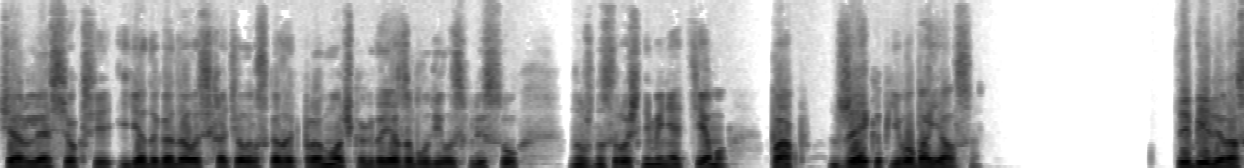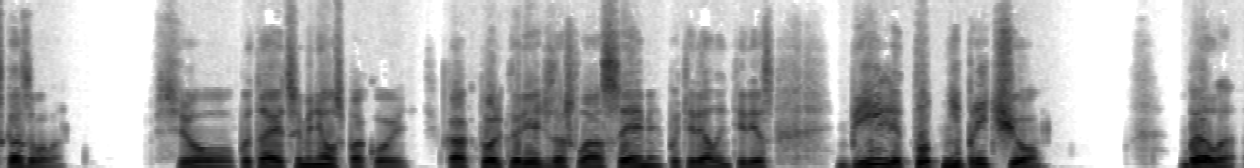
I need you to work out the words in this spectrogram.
Чарли осекся, и я догадалась, хотел рассказать про ночь, когда я заблудилась в лесу. Нужно срочно менять тему. Пап, Джейкоб его боялся. Ты Билли рассказывала? Все, пытается меня успокоить. Как только речь зашла о Сэме, потерял интерес. Билли тут ни при чем. Белла,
